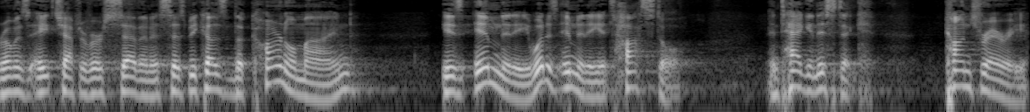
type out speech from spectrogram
Romans 8, chapter verse 7, it says, Because the carnal mind is enmity. What is enmity? It's hostile, antagonistic, contrary,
